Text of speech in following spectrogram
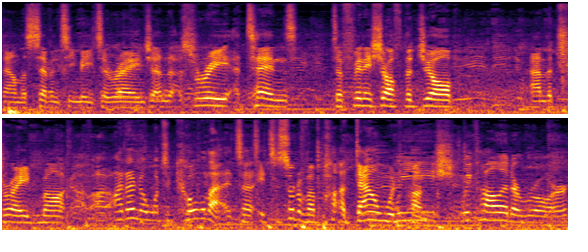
down the 70 meter range and three tens to finish off the job and the trademark I, I don't know what to call that it's a it's a sort of a, a downward We, punch we call it a roar.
